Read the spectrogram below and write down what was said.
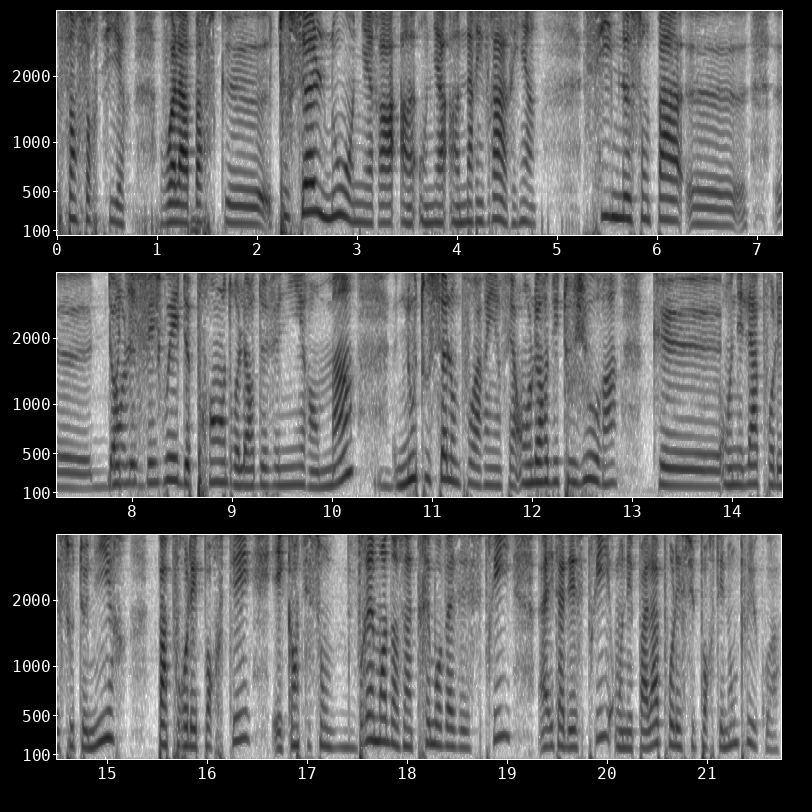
s'en sortir. Voilà, parce que tout seul, nous, on ira, on y a- on n'arrivera à rien. S'ils ne sont pas euh, euh, dans Motivés. le souhait de prendre leur devenir en main, nous tout seuls, on pourra rien faire. On leur dit toujours hein, que on est là pour les soutenir, pas pour les porter. Et quand ils sont vraiment dans un très mauvais esprit, un état d'esprit, on n'est pas là pour les supporter non plus, quoi.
